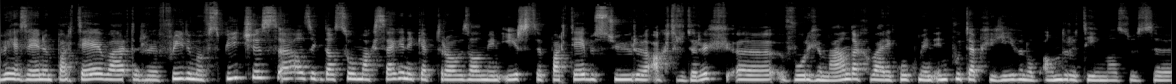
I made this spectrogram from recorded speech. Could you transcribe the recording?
Wij zijn een partij waar er eh, freedom of speech is, als ik dat zo mag zeggen. Ik heb trouwens al mijn eerste partijbestuur eh, achter de rug uh, vorige maandag, waar ik ook mijn input heb gegeven op andere thema's. Dus uh,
